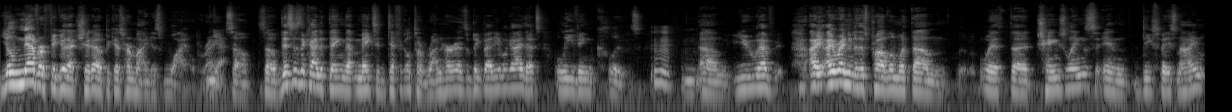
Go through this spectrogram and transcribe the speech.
you'll never figure that shit out because her mind is wild, right? Yeah. So, so this is the kind of thing that makes it difficult to run her as a big bad evil guy. That's leaving clues Mhm. um, you have I, I ran into this problem with um with the changelings in Deep Space Nine.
